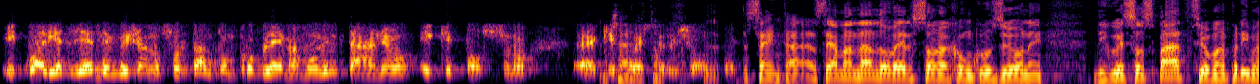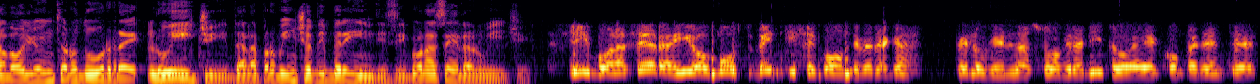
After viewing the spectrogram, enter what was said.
e quali aziende invece hanno soltanto un problema momentaneo e che possono eh, che certo. può essere risolto. Senta, stiamo andando verso la conclusione di questo spazio, ma prima voglio introdurre Luigi dalla provincia di Brindisi. Buonasera Luigi. Buonasera, io ho 20 secondi perché quello che il suo gradito e competente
